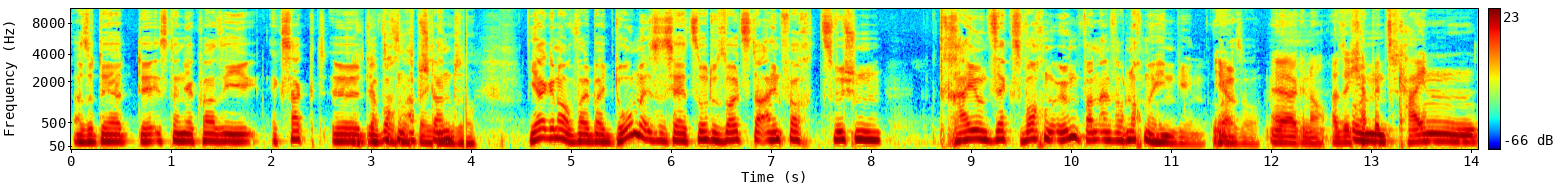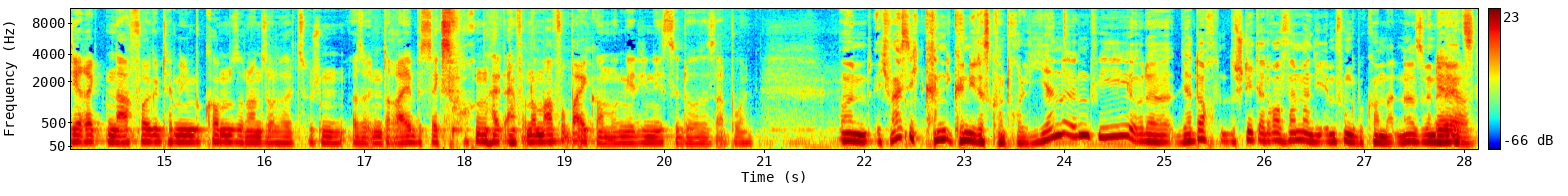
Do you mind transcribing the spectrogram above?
Also der, der ist dann ja quasi exakt äh, der Wochenabstand. so. Ja, genau, weil bei Dome ist es ja jetzt so, du sollst da einfach zwischen drei und sechs Wochen irgendwann einfach nochmal hingehen oder so. Ja, genau. Also ich habe jetzt keinen direkten Nachfolgetermin bekommen, sondern soll halt zwischen, also in drei bis sechs Wochen halt einfach nochmal vorbeikommen und mir die nächste Dosis abholen. Und ich weiß nicht, kann, können die das kontrollieren irgendwie? Oder ja doch, steht ja drauf, wann man die Impfung bekommen hat. Ne? Also wenn du Ja, ja. jetzt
